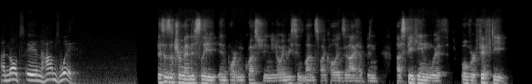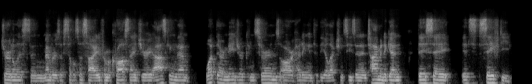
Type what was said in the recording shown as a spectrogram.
are not in harm's way? This is a tremendously important question. You know, in recent months, my colleagues and I have been uh, speaking with over 50 journalists and members of civil society from across Nigeria, asking them what their major concerns are heading into the election season. And time and again, they say it's safety,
